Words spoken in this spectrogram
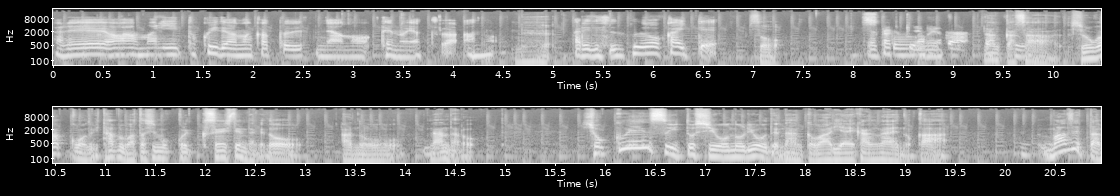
あれはあんまり得意ではなかったですねあの手のやつは。あのね。あれです。図を書いて。そう。やってみのやつ。なんかさ小学校の時多分私もこれ苦戦してんだけどあのなんだろう食塩水と塩の量でなんか割合考えるのか混ぜた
